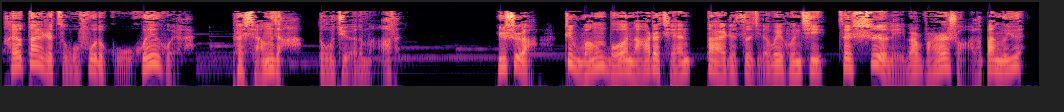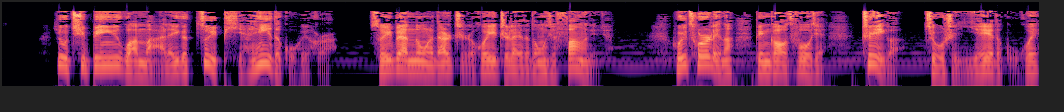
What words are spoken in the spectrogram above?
还要带着祖父的骨灰回来，他想想啊都觉得麻烦。于是啊，这王博拿着钱，带着自己的未婚妻，在市里边玩耍了半个月，又去殡仪馆买了一个最便宜的骨灰盒。随便弄了点纸灰之类的东西放进去，回村里呢，便告诉父亲，这个就是爷爷的骨灰。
